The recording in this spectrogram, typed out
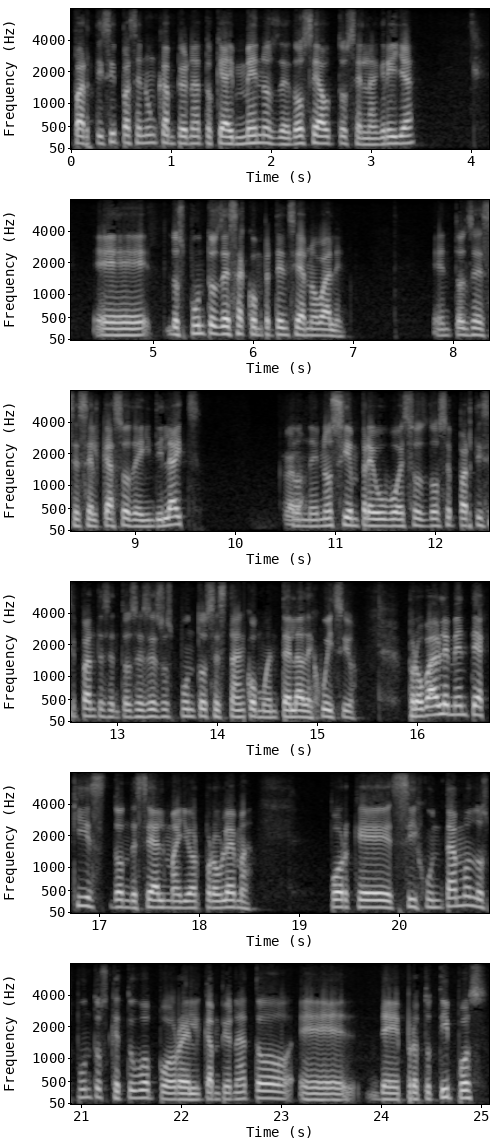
participas en un campeonato que hay menos de 12 autos en la grilla, eh, los puntos de esa competencia no valen. Entonces es el caso de Indy Lights, donde no siempre hubo esos 12 participantes, entonces esos puntos están como en tela de juicio. Probablemente aquí es donde sea el mayor problema, porque si juntamos los puntos que tuvo por el campeonato eh, de prototipos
